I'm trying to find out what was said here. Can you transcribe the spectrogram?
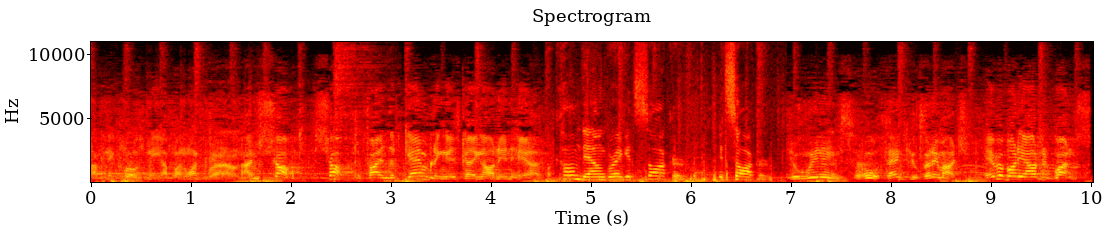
How can you close me up? On what ground? I'm shocked, shocked to find that gambling is going on in here. Calm down, Greg. It's soccer. It's soccer. You're winning, sir. Oh, thank you very much. Everybody out at once.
